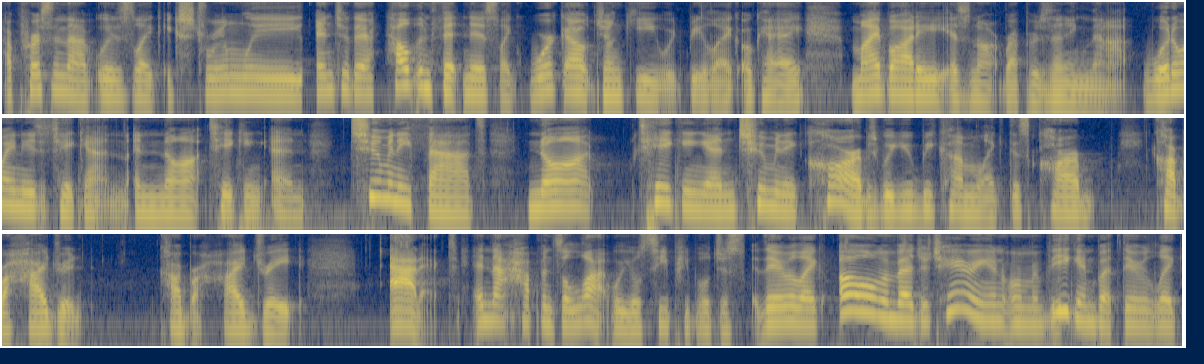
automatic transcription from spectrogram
a person that was like extremely into their health and fitness, like workout junkie, would be like, okay, my body is not representing that. What do I need to take in? And not taking in too many fats, not taking in too many carbs where you become like this carb carbohydrate carbohydrate addict. And that happens a lot where you'll see people just they're like, "Oh, I'm a vegetarian or I'm a vegan," but they're like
